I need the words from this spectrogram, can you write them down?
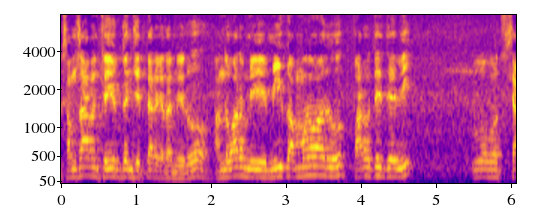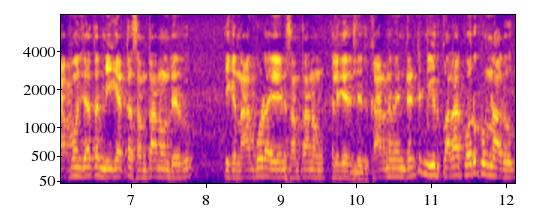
సంసారం చేయొద్దని చెప్పారు కదా మీరు. అందువల్ల మీ మీకు అమ్మవారు పార్వతీదేవి శాపం చేత మీకెట్ట సంతానం లేదు. ఇక నాకు కూడా ఏమి సంతానం కలిగేది లేదు. కారణం ఏంటంటే మీరు అలా కోరుకున్నారు.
